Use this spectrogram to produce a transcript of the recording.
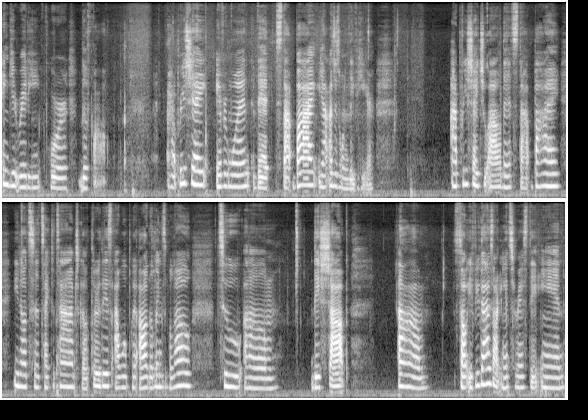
and get ready for the fall. I appreciate everyone that stopped by. Yeah, I just want to leave here. I appreciate you all that stopped by, you know, to take the time to go through this. I will put all the links below to um, this shop. Um, so if you guys are interested in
